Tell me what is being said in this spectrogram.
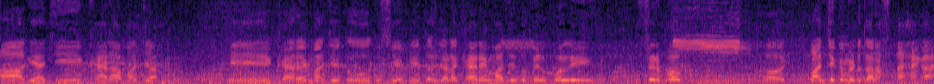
ਆ ਆ ਗਿਆ ਜੀ ਖੈਰਾ ਮਾਝਾ ਤੇ ਖੈਰੇ ਮਾਝੇ ਤੋਂ ਤੁਸੀਂ ਅੱਗੇ ਚੱਲ ਜਾਣਾ। ਖੈਰੇ ਮਾਝੇ ਤੋਂ ਬਿਲਕੁਲ ਹੀ ਸਿਰਫ 5 ਮਿੰਟ ਦਾ ਰਸਤਾ ਹੈਗਾ।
